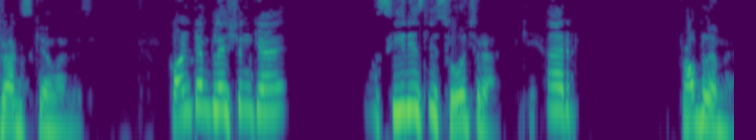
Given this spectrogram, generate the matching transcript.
ڈرگس کے حوالے سے کانٹمپلیشن کیا ہے وہ سیریسلی سوچ رہا ہے کہ یار پرابلم ہے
